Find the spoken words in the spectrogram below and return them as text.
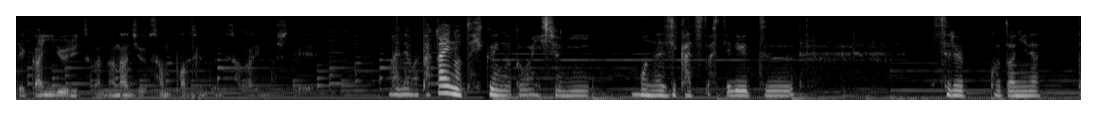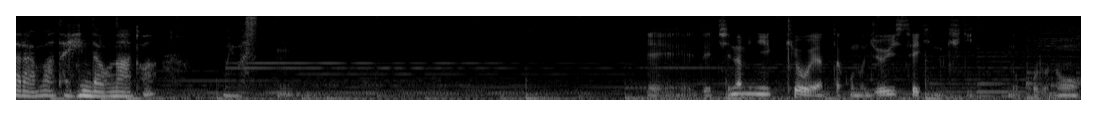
で含有率が73%に下がりまして、まあでも高いのと低いのとは一緒に同じ価値として流通することになったら、まあ大変だろうなとは思います。えーでちなみに今日やったこの11世紀の危機の頃の、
